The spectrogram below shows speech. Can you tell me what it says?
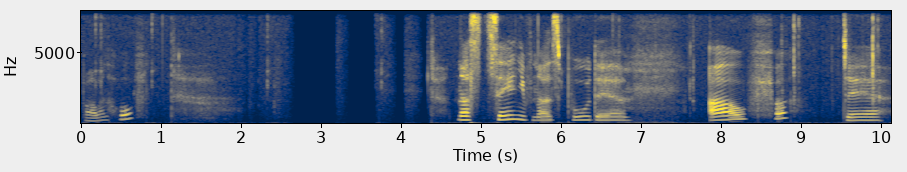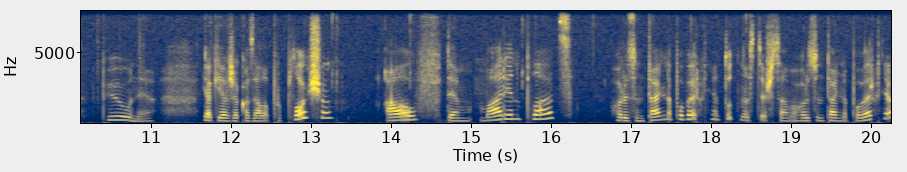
Bauernhof На сцені в нас буде auf der Bühne. Як я вже казала про площу, auf dem Marienplatz горизонтальна поверхня. Тут у нас теж саме горизонтальна поверхня.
